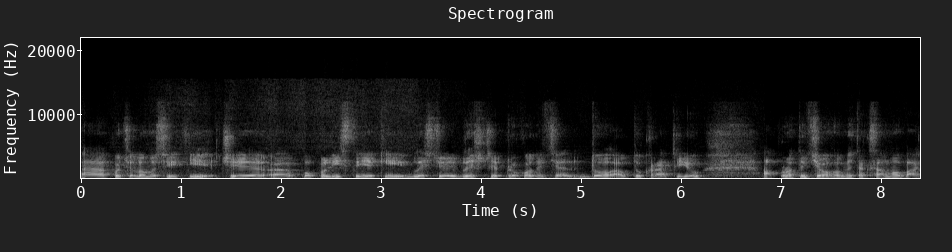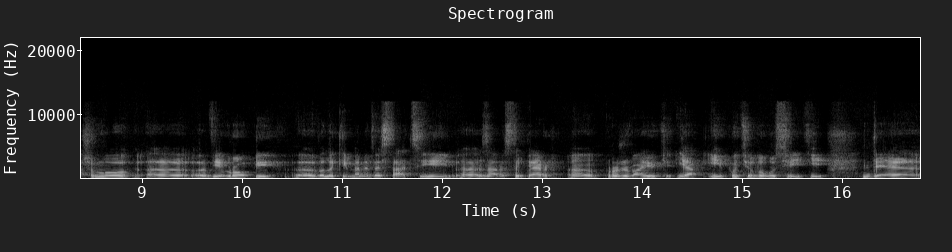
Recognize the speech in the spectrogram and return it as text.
е, по цілому світі, чи популісти, які ближче ближче приходяться до автократію. А проти цього ми так само бачимо в Європі великі маніфестації зараз тепер проживають, як і по цілому світі, де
